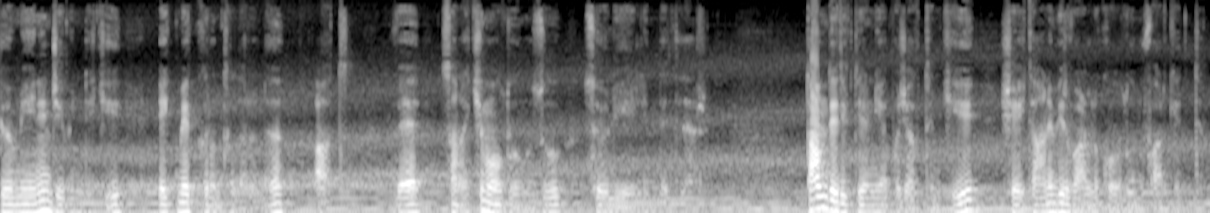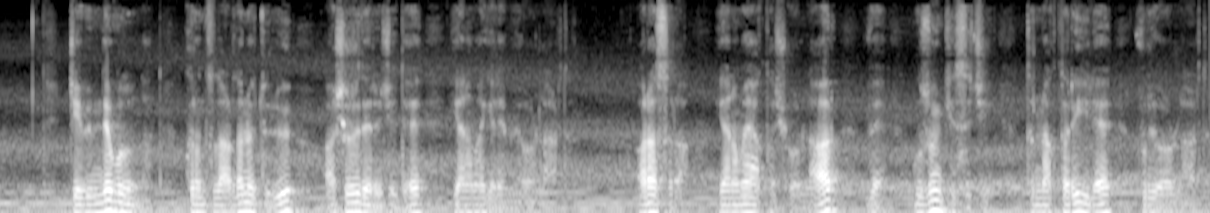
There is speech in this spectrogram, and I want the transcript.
gömleğinin cebindeki ekmek kırıntılarını at ve sana kim olduğumuzu söyleyelim dediler. Tam dediklerini yapacaktım ki şeytani bir varlık olduğunu fark ettim. Cebimde bulunan kırıntılardan ötürü aşırı derecede yanıma gelemiyorlardı. Ara sıra yanıma yaklaşıyorlar ve uzun kesici tırnakları ile vuruyorlardı.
